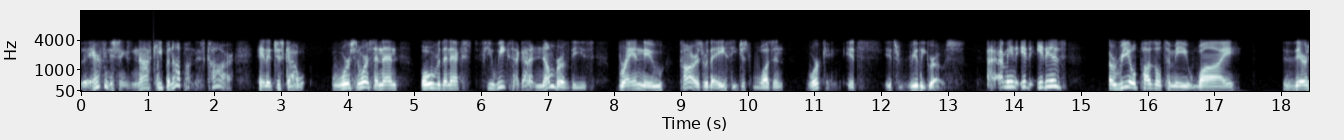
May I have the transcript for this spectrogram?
the air conditioning is not keeping up on this car, and it just got worse and worse. And then over the next few weeks, I got a number of these brand new cars where the AC just wasn't working. It's it's really gross. I, I mean, it it is a real puzzle to me why there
